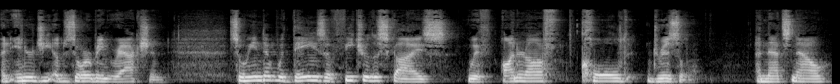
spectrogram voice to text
an energy absorbing reaction. So we end up with days of featureless skies with on and off cold drizzle. And that's now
